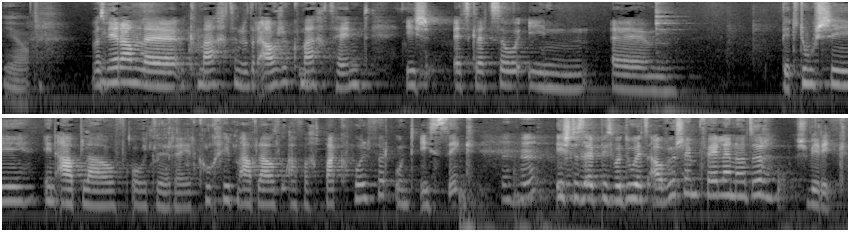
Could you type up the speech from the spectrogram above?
Ja. Was wir einmal gemacht haben oder auch schon gemacht haben, ist jetzt gerade so in ähm, bei der Dusche in Ablauf oder in der Küche im Ablauf einfach Backpulver und Essig. Mhm. Ist das mhm. etwas, was du jetzt auch würdest empfehlen oder schwierig?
